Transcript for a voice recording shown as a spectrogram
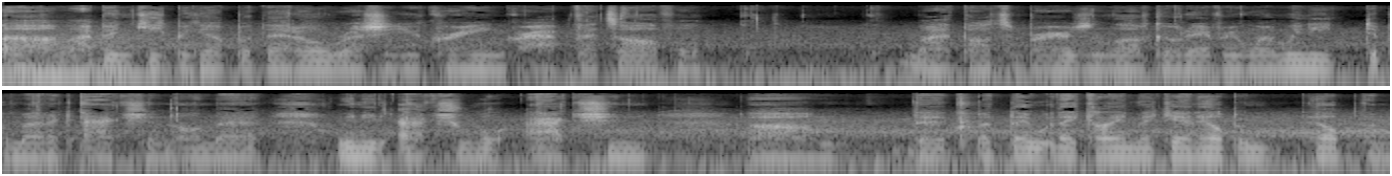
Um, I've been keeping up with that whole Russia-Ukraine crap. That's awful. My thoughts and prayers and love go to everyone. We need diplomatic action on that. We need actual action. Um, that, but they they claim they can't help him help them,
